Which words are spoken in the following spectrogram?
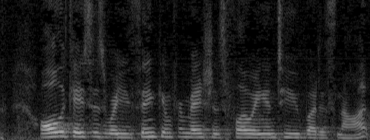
all the cases where you think information is flowing into you but it's not.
